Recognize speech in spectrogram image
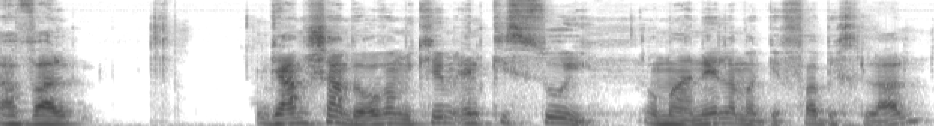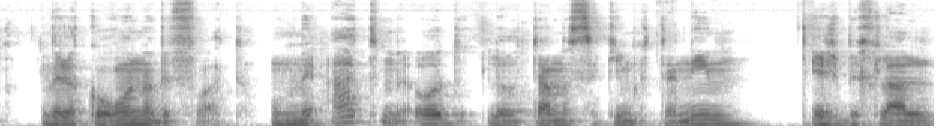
אבל גם שם ברוב המקרים אין כיסוי או מענה למגפה בכלל ולקורונה בפרט. ומעט מאוד לאותם עסקים קטנים יש בכלל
